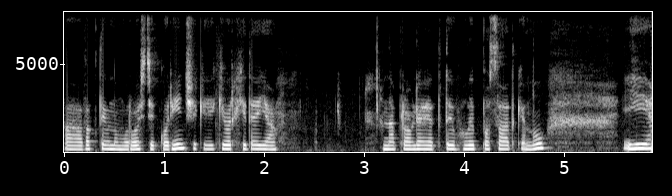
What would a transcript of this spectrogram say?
в активному рості корінчики, які орхідея направляє туди вглиб посадки. Ну і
